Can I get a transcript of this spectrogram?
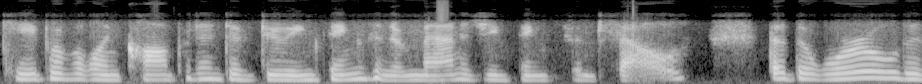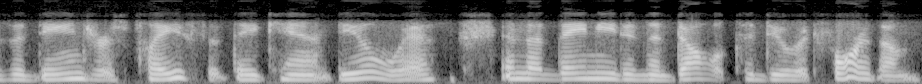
capable and competent of doing things and of managing things themselves, that the world is a dangerous place that they can't deal with, and that they need an adult to do it for them.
